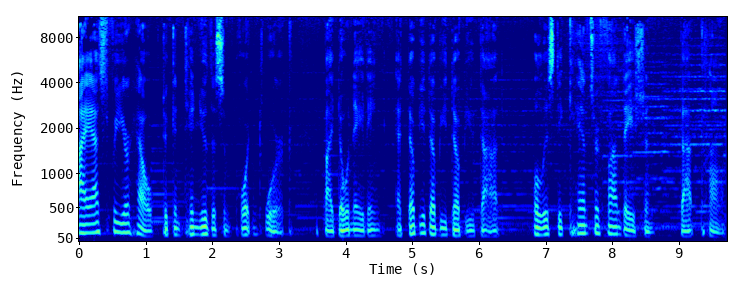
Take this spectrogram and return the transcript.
I ask for your help to continue this important work by donating at www.holisticcancerfoundation.com.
